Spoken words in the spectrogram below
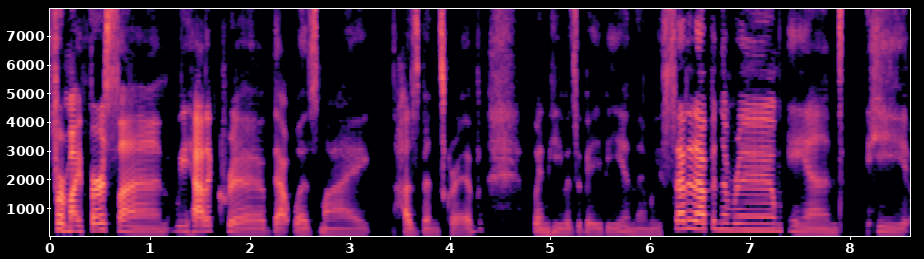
For my first son, we had a crib that was my husband's crib when he was a baby. And then we set it up in the room and he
